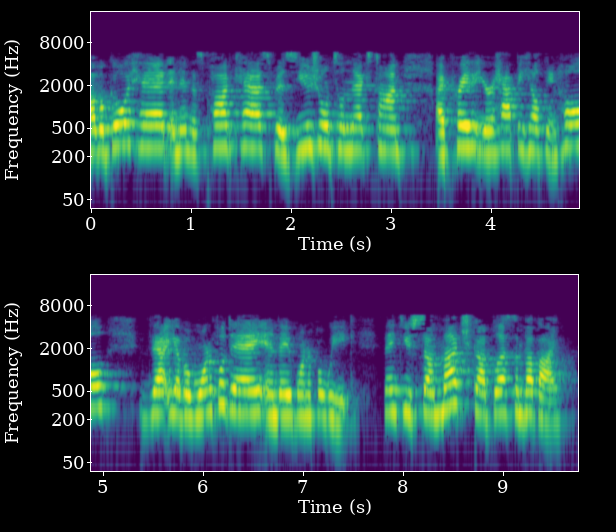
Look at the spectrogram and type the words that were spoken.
I will go ahead and end this podcast. But as usual, until next time, I pray that you're happy, healthy, and whole, that you have a wonderful day and a wonderful week. Thank you so much. God bless and bye bye.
